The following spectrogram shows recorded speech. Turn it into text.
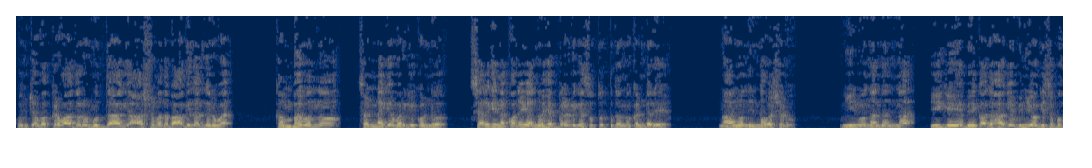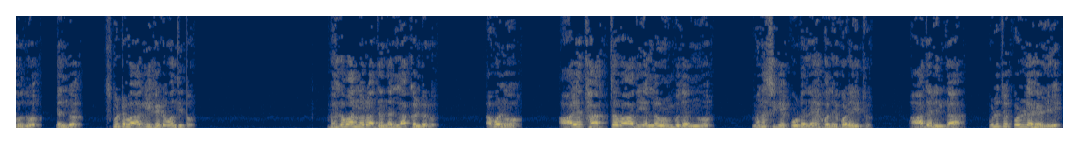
ಕೊಂಚ ವಕ್ರವಾದರೂ ಮುದ್ದಾಗಿ ಆಶ್ರಮದ ಬಾಗಿಲಲ್ಲಿರುವ ಕಂಬವನ್ನು ಸಣ್ಣಗೆ ಒರಗಿಕೊಂಡು ಸೆರಗಿನ ಕೊನೆಯನ್ನು ಹೆಬ್ಬೆರಳಿಗೆ ಸುತ್ತುವುದನ್ನು ಕಂಡರೆ, ನಾನು ನಿನ್ನ ವಶಳು ನೀನು ನನ್ನನ್ನ ಹೀಗೆಯೇ ಬೇಕಾದ ಹಾಗೆ ವಿನಿಯೋಗಿಸಬಹುದು ಎಂದು ಸ್ಫುಟವಾಗಿ ಹೇಳುವಂತಿತ್ತು. ಭಗವಾನರು ಅದನ್ನೆಲ್ಲ ಕಂಡರು. ಅವಳು ಆಯಥಾರ್ಥವಾದಿಯಲ್ಲ ಎಂಬುದನ್ನು ಮನಸ್ಸಿಗೆ ಕೂಡಲೇ ಹೊಲೆ ಹೊಳೆಯಿತು. ಆದ್ದರಿಂದ ಕುಳಿತುಕೊಳ್ಳ ಹೇಳಿ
